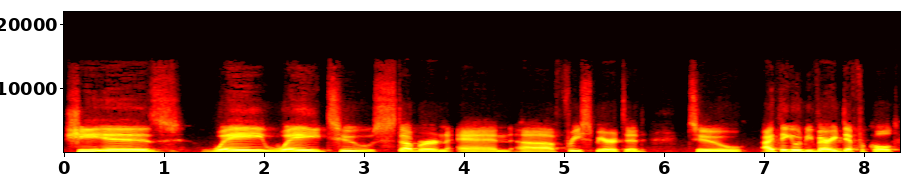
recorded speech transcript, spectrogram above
she is way way too stubborn and uh, free spirited to i think it would be very difficult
